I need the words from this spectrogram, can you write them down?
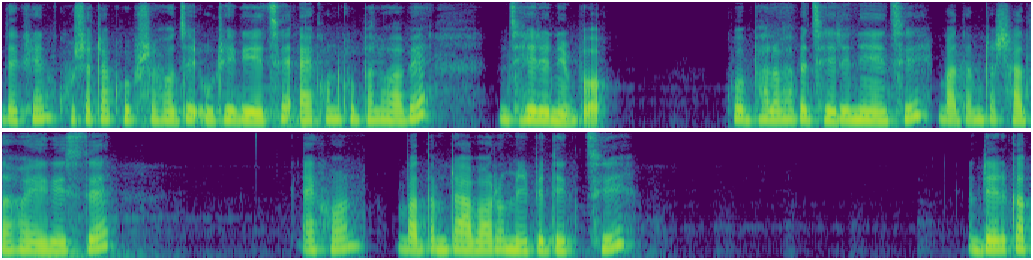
দেখেন খোসাটা খুব সহজেই উঠে গিয়েছে, এখন খুব ভালোভাবে ঝেড়ে নিব। খুব ভালোভাবে ঝেড়ে নিয়েছি। বাদামটা সাদা হয়ে গেছে। এখন বাদামটা আবারও মেপে দেখছি। দেড় কাপ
